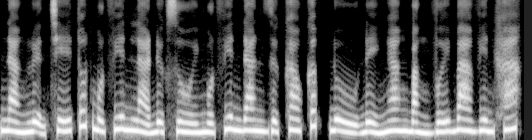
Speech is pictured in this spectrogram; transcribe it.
nàng luyện chế tốt một viên là được rồi, một viên đan dược cao cấp đủ để ngang bằng với ba viên khác.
